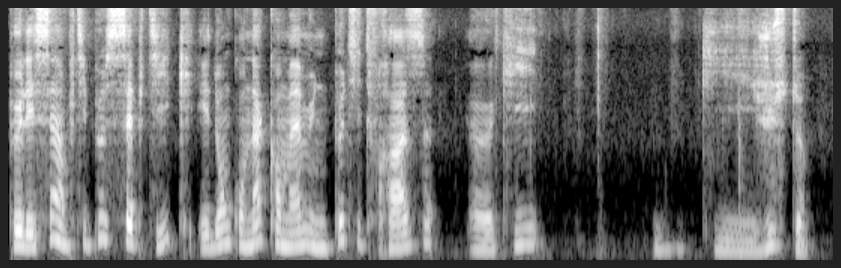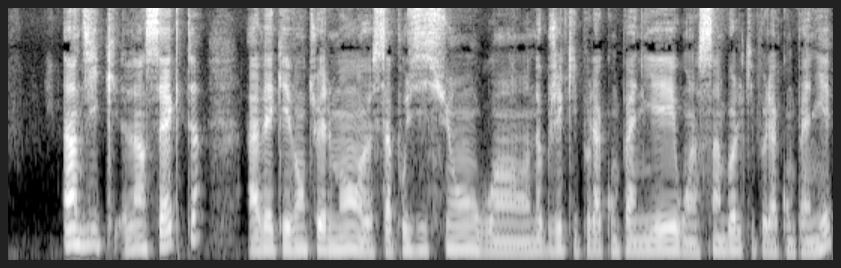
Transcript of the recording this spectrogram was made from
peut laisser un petit peu sceptique. Et donc, on a quand même une petite phrase euh, qui, qui juste indique l'insecte avec éventuellement sa position ou un objet qui peut l'accompagner ou un symbole qui peut l'accompagner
